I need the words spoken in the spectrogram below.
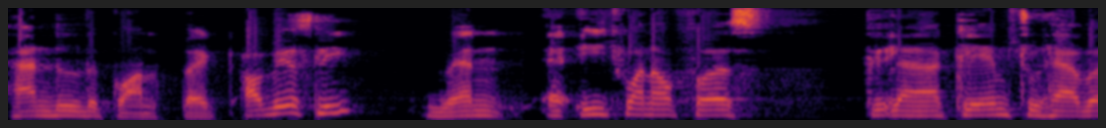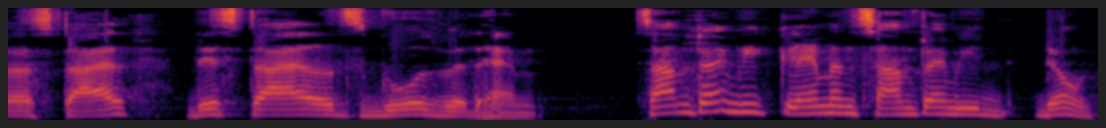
handle the conflict. Obviously, when uh, each one of us uh, claims to have a style, this style goes with him. Sometimes we claim and sometimes we don't,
